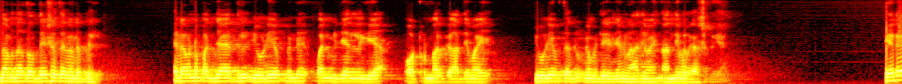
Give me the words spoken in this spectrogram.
നടന്ന തദ്ദേശ തെരഞ്ഞെടുപ്പിൽ ഇടവണ്ണ പഞ്ചായത്തിൽ യു ഡി എഫിന് വൻ വിജയം നൽകിയ വോട്ടർമാർക്ക് ആദ്യമായി യു ഡി എഫ് തെരഞ്ഞെടുപ്പ് കമ്മിറ്റിയിൽ ഞങ്ങൾ ആദ്യമായി നന്ദി പ്രകാശിപ്പിക്കുകയാണ്. ഏറെ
